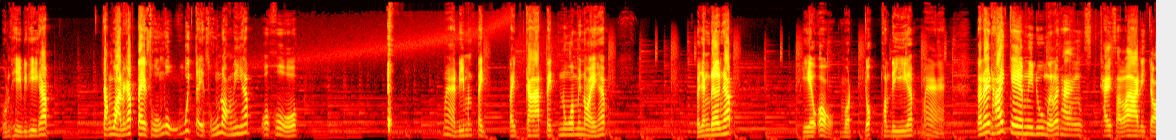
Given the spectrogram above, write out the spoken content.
หุนทีบีทีครับ จังหวะนะครับเตะสูงโอ้ยเตะสูงดอกนี้ครับ โอ้โห แม่ดีมันติดติดกาดติดนวมไปหน่อยครับแต่ยังเดินครับ เกี่ยวออกหมดยกพอดีครับแม่แต่ในท้ายเกมนี่ดูเหมือนว่าทางชัยสารานี่จอ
